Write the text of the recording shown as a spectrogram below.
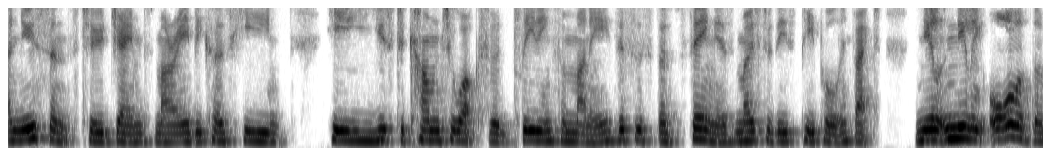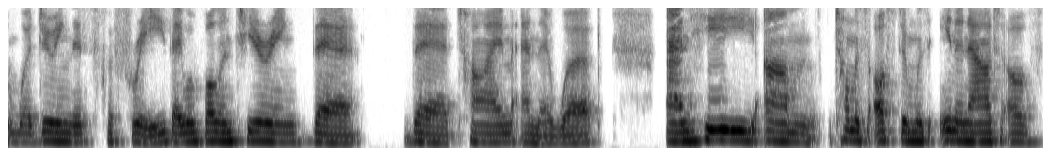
a nuisance to James Murray because he he used to come to Oxford pleading for money. This is the thing: is most of these people, in fact, nearly, all of them, were doing this for free. They were volunteering their their time and their work and he um, thomas austin was in and out of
